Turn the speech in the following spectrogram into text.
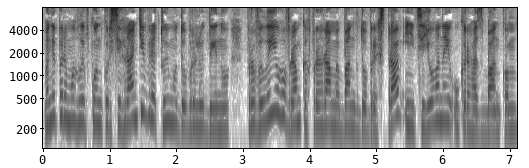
Вони перемогли в конкурсі грантів Врятуймо добру людину. Провели його в рамках програми Банк добрих справ, ініційованої Укргазбанком.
